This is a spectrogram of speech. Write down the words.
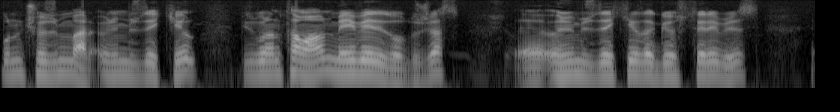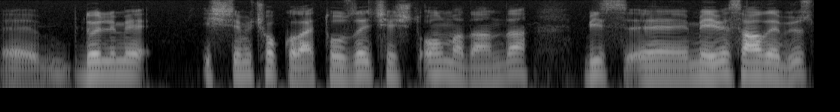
Bunun çözümü var. Önümüzdeki yıl biz buranın tamamını meyveyle dolduracağız. Ee, önümüzdeki yılda gösterebiliriz. Ee, dölleme işlemi çok kolay. Tozlayıcı çeşit olmadan da biz e, meyve sağlayabiliyoruz.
